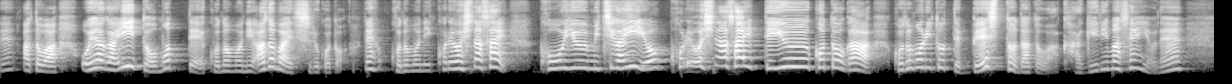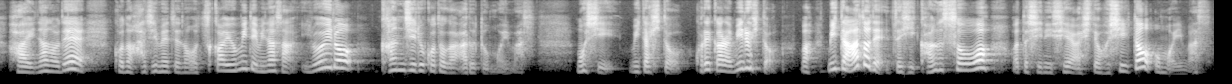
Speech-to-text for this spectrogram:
ね、あとは親がいいと思って子供にアドバイスすること、ね、子供にこれをしなさい。こういう道がいいよ。これをしなさいっていうことが子供にとってベストだとは限りませんよね。はい、なのでこの初めてのお使いを見て皆さんいろいろ感じることがあると思います。もし見た人これから見る人、まあ、見た後で是非感想を私にシェアしてほしいと思います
